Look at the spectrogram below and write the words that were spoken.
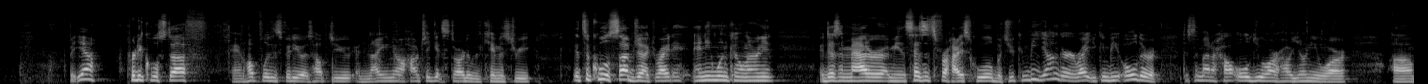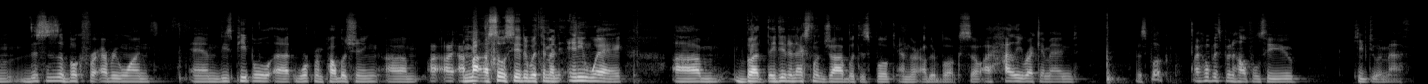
But yeah, pretty cool stuff. And hopefully this video has helped you and now you know how to get started with chemistry. It's a cool subject, right? Anyone can learn it. It doesn't matter. I mean, it says it's for high school, but you can be younger, right? You can be older. It doesn't matter how old you are, how young you are. Um, this is a book for everyone. And these people at Workman Publishing, um, I, am not associated with them in any way, um, but they did an excellent job with this book and their other books. So I highly recommend this book. I hope it's been helpful to you. Keep doing math.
